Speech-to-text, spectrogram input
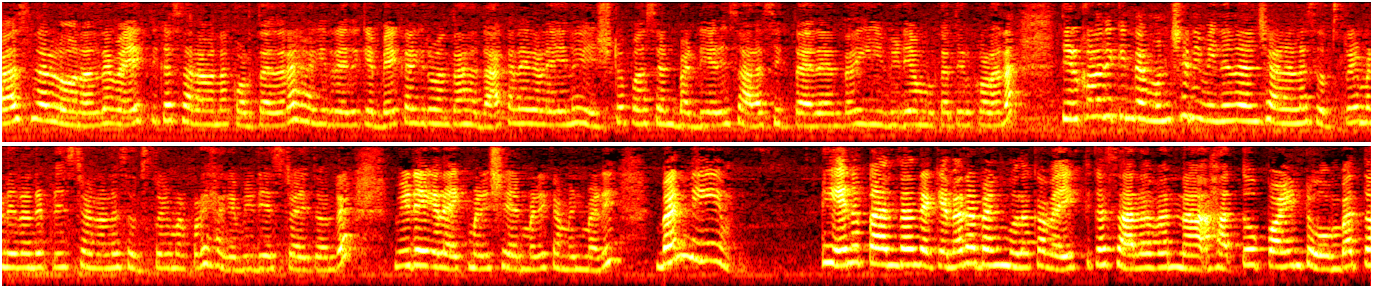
ಪರ್ಸನಲ್ ಲೋನ್ ಅಂದ್ರೆ ವೈಯಕ್ತಿಕ ಸಾಲವನ್ನ ಕೊಡ್ತಾ ಇದ್ದಾರೆ. ಹಾಗಿದ್ರೆ ಇದಕ್ಕೆ ಬೇಕಾಗಿರುವಂತಹ ದಾಖಲೆಗಳೇನು ಎಷ್ಟು ಪರ್ಸೆಂಟ್ ಬಡ್ಡಿಯಲ್ಲಿ ಸಾಲ ಸಿಗ್ತಾ ಇದೆ ಅಂತ ಈ ವಿಡಿಯೋ ಮೂಲಕ ತಿಳ್ಕೊಳ್ಳೋಣ. ತಿಳ್ಕೊಳ್ಳೋದಕ್ಕಿಂತ ಮುಂಚೆ ನೀವು ಇನ್ನೂ ನನ್ನ ಚಾನಲ್ ಸಬ್ಸ್ಕ್ರೈಬ್ ಮಾಡಿದ್ರೆ ಪ್ಲೀಸ್ ಚಾನಲ್ ಸಬ್ಸ್ಕ್ರೈಬ್ ಮಾಡ್ಕೊಳ್ಳಿ. ಹಾಗೆ ವಿಡಿಯೋ ಇಷ್ಟ ಆಯ್ತು ಅಂದ್ರೆ ವಿಡಿಯೋಗೆ ಲೈಕ್ ಮಾಡಿ ಶೇರ್ ಮಾಡಿ ಕಮೆಂಟ್ ಮಾಡಿ. ಬನ್ನಿ. ಏನಪ್ಪಾ ಅಂತಂದ್ರೆ ಕೆನರಾ ಬ್ಯಾಂಕ್ ಮೂಲಕ ವೈಯಕ್ತಿಕ ಸಾಲವನ್ನ ಹತ್ತು ಪಾಯಿಂಟ್ ಒಂಬತ್ತು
